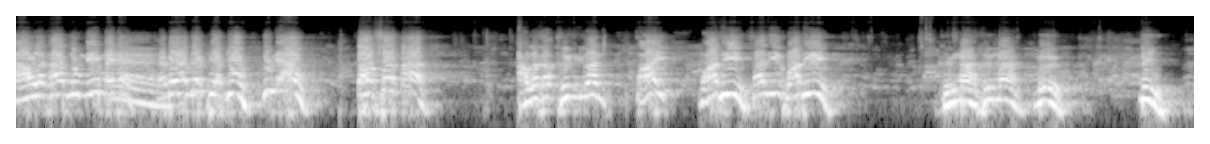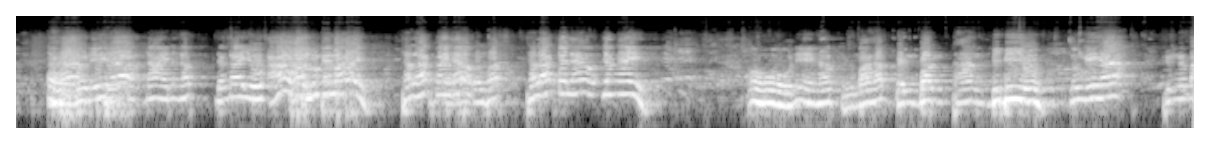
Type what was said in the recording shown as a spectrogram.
เอาแล้วครับลูกนี้ไม่ได้เอ๊ะแต่พยายามได้เปรียบอยู่ลูกนี้เอาต่อส้นมาเอาแล้วครับคึงกันซ้ายขวาทีซ้ายทีขวาทีคึงมาคึงมามือนี่โอ้โห ดูดูนี้ฮะได้นะครับ ยังได้อยู่อ้าวเอาลูกนี้มาไปทะลักไปแล้วทะลักไปแล้วยังไง โอ้โหนี่เองครับถึงมาครับเป็นบอลทางบีบีอยู่ลูกนี้ฮะคึงกันไป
